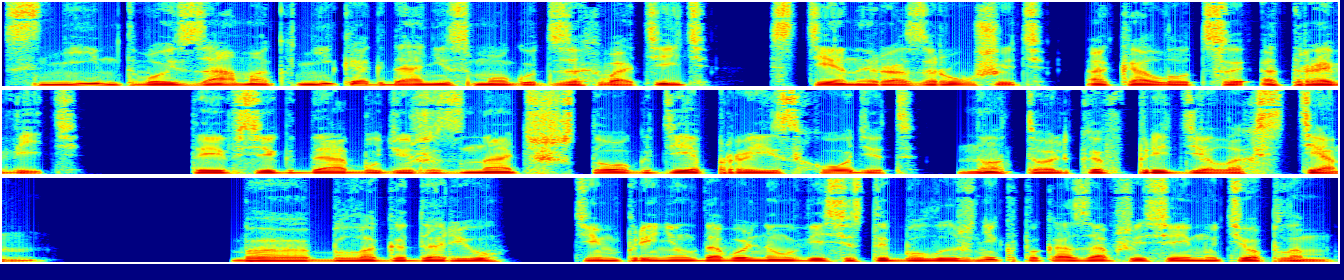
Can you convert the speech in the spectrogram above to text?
С ним твой замок никогда не смогут захватить, стены разрушить, а колодцы отравить. Ты всегда будешь знать, что где происходит, но только в пределах стен. Б «Благодарю», — Тим принял довольно увесистый булыжник, показавшийся ему теплым.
